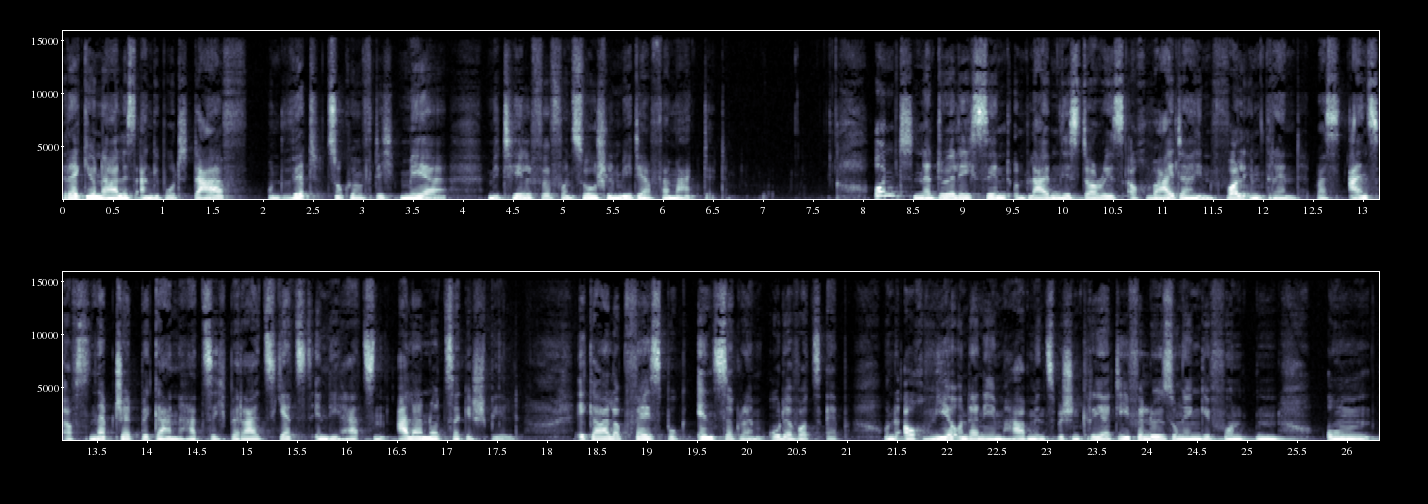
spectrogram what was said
Regionales Angebot darf und wird zukünftig mehr mit Hilfe von Social Media vermarktet. Und natürlich sind und bleiben die Stories auch weiterhin voll im Trend. Was einst auf Snapchat begann, hat sich bereits jetzt in die Herzen aller Nutzer gespielt. Egal ob Facebook, Instagram oder WhatsApp. Und auch wir Unternehmen haben inzwischen kreative Lösungen gefunden, um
